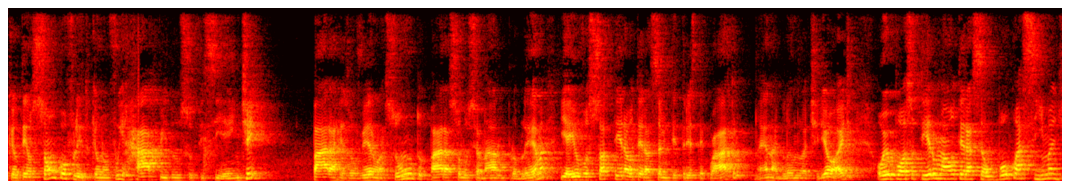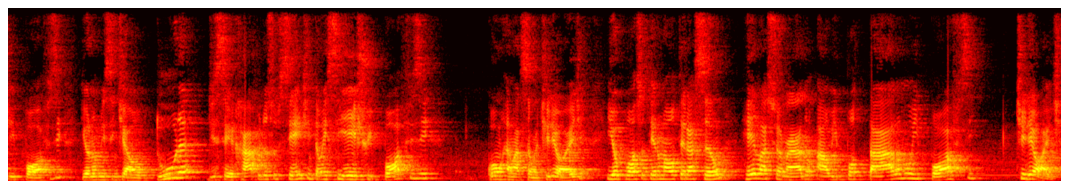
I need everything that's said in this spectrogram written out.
que eu tenho só um conflito, que eu não fui rápido o suficiente para resolver um assunto, para solucionar um problema, e aí eu vou só ter alteração em T3, T4, né, na glândula tireoide, ou eu posso ter uma alteração um pouco acima de hipófise, que eu não me senti à altura de ser rápido o suficiente, então esse eixo hipófise com relação à tireoide, e eu posso ter uma alteração relacionada ao hipotálamo, hipófise, tireoide.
